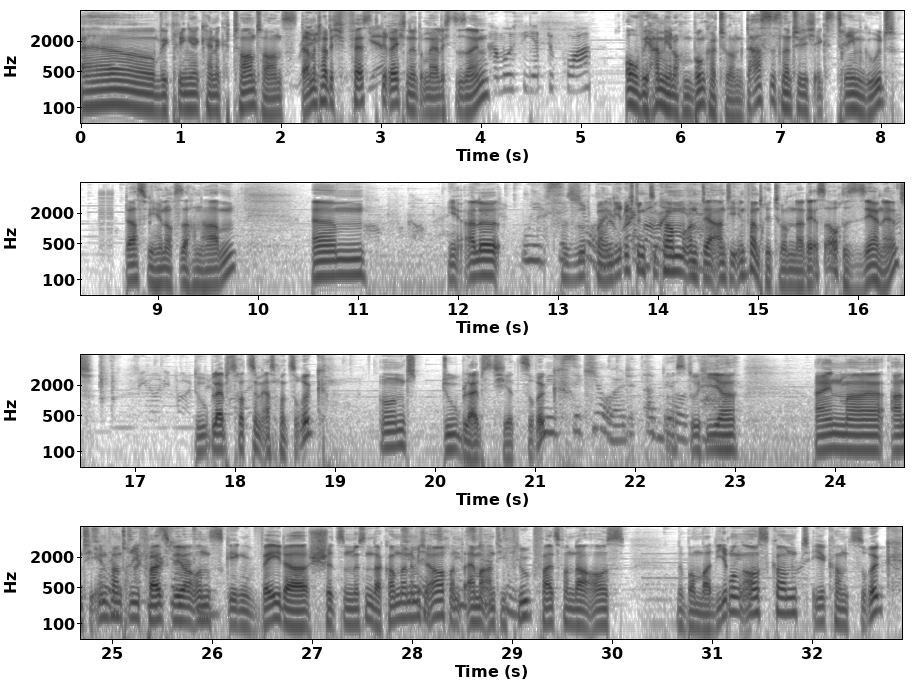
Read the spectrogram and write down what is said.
Oh, wir kriegen hier keine Tauntauns. Damit hatte ich fest gerechnet, um ehrlich zu sein. Oh, wir haben hier noch einen Bunkerturm. Das ist natürlich extrem gut, dass wir hier noch Sachen haben. Ähm, Ihr alle versucht mal in die Richtung zu kommen und der Anti-Infanterieturm da, der ist auch sehr nett. Du bleibst trotzdem erstmal zurück und du bleibst hier zurück. Hast du hier einmal Anti-Infanterie, falls wir uns gegen Vader schützen müssen. Da kommen wir nämlich auch. Und einmal Anti-Flug, falls von da aus eine Bombardierung auskommt. Ihr kommt zurück.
